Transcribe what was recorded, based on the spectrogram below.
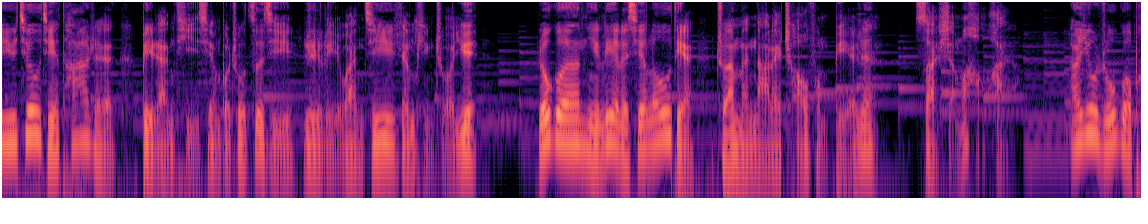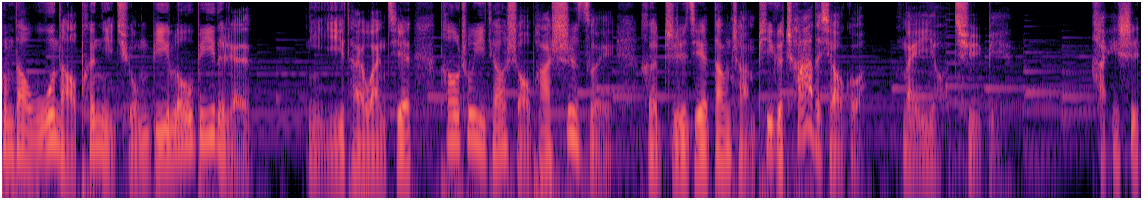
于纠结他人，必然体现不出自己日理万机、人品卓越。如果你列了些 low 点，专门拿来嘲讽别人，算什么好汉啊？而又如果碰到无脑喷你穷逼、low 逼的人，你仪态万千，掏出一条手帕试嘴，和直接当场劈个叉的效果没有区别。还是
